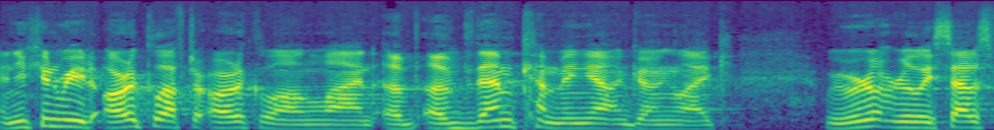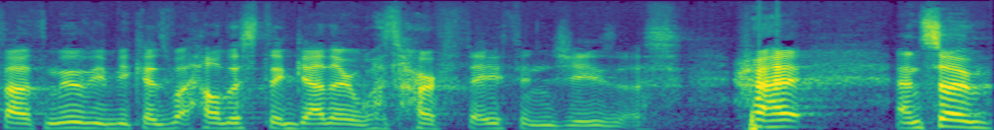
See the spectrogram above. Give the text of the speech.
And you can read article after article online of, of them coming out and going like, we weren't really satisfied with the movie because what held us together was our faith in Jesus, right? And so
